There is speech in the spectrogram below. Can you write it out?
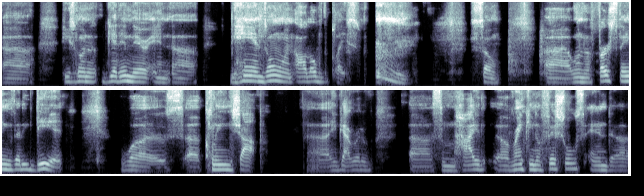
uh, he's going to get in there and uh, be hands on all over the place. so, uh, one of the first things that he did was uh, clean shop. Uh, he got rid of uh, some high uh, ranking officials and uh,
